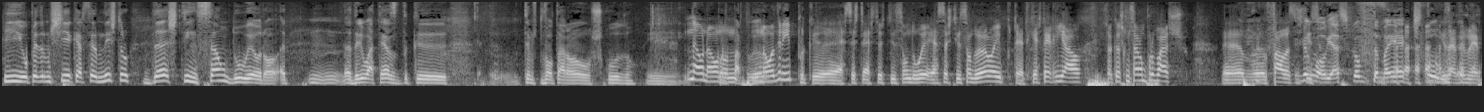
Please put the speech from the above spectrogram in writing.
e o Pedro Mexia quer ser Ministro da Extinção do Euro. A- hum, Aderiu à tese de que eh, temos de voltar ao escudo e... Não, não, não, parte do euro? não aderi, porque essa, esta extinção do, essa extinção do euro é hipotética. Esta é real. Só que eles começaram por baixo. Eh, Fala-se de extinção. aliás, como também é costume. Exatamente.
